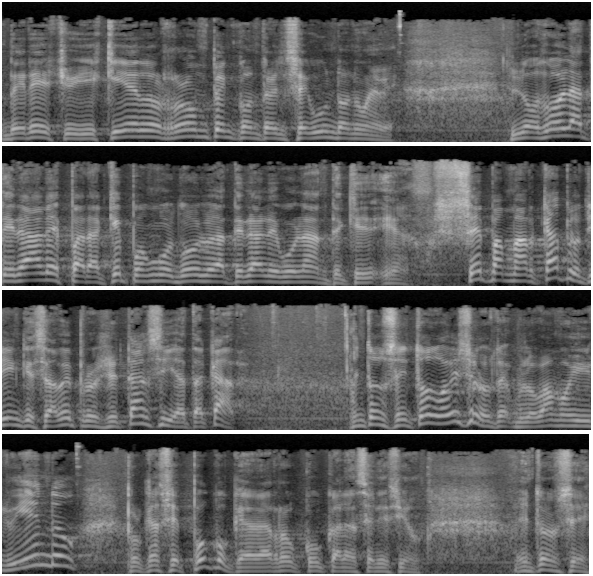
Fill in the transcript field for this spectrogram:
derecho y izquierdo, rompen contra el segundo nueve. Los dos laterales, ¿para qué pongo dos laterales volantes? Que eh, sepan marcar, pero tienen que saber proyectarse y atacar. Entonces todo eso lo, vamos a ir viendo porque hace poco que agarró Coca la selección. Entonces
